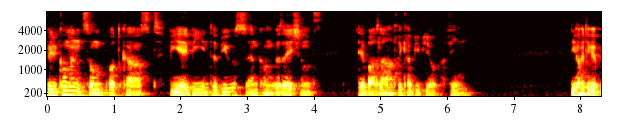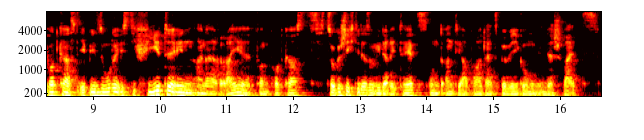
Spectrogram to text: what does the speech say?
Willkommen zum Podcast BAB Interviews and Conversations der Basler Afrika Bibliografien. Die heutige Podcast-Episode ist die vierte in einer Reihe von Podcasts zur Geschichte der Solidaritäts- und Anti-Apartheidsbewegung in der Schweiz.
